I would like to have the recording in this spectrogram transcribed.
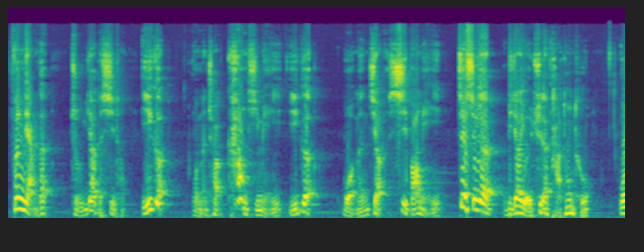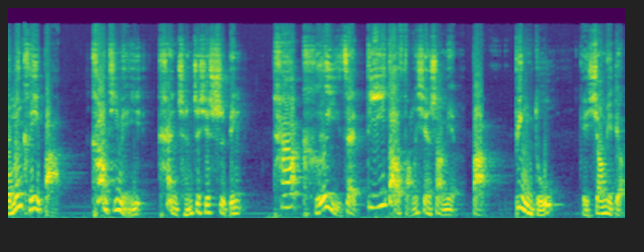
分两个主要的系统，一个。我们叫抗体免疫，一个我们叫细胞免疫，这是一个比较有趣的卡通图。我们可以把抗体免疫看成这些士兵，他可以在第一道防线上面把病毒给消灭掉，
